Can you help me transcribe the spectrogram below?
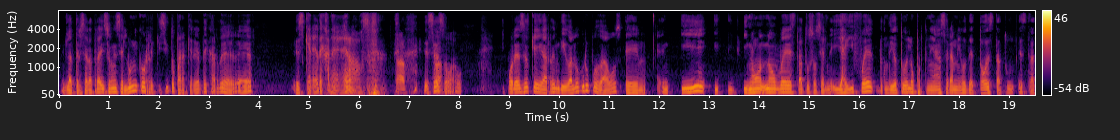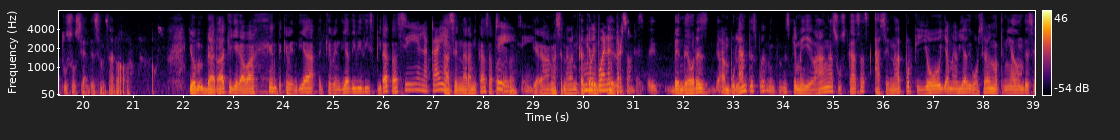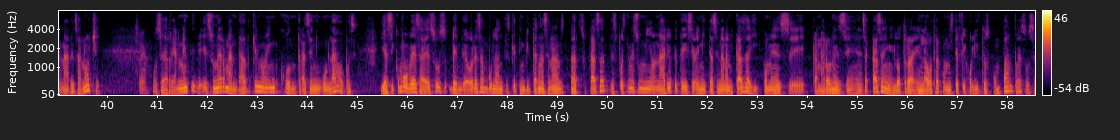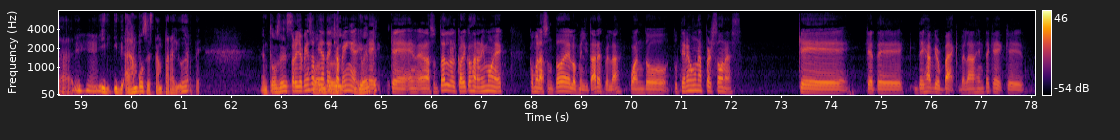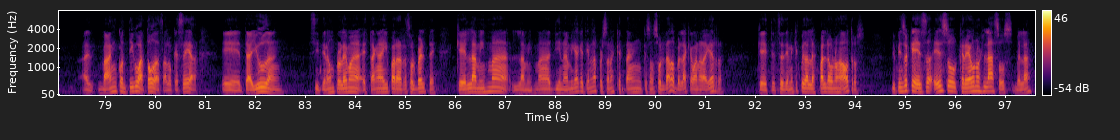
La tercera tradición es el único requisito para querer dejar de beber, es querer dejar de beber, vamos. claro. Es eso, vamos. Por eso es que llega rendido a los grupos, vamos, eh, y, y, no, no ve estatus social. Y ahí fue donde yo tuve la oportunidad de ser amigos de todo estatus, estatus social de San Salvador. Yo, verdad que llegaba gente que vendía, que vendía DVDs piratas Sí, en la calle. a cenar a mi casa, pues, Sí, ¿verdad? sí. Llegaban a cenar a mi casa. Muy buenas eh, personas. eh, eh, vendedores ambulantes, pues, ¿me entiendes? Que me llevaban a sus casas a cenar porque yo ya me había divorciado y no tenía dónde cenar esa noche. Sí. O sea, realmente es una hermandad que no encontrás en ningún lado, pues. Y así como ves a esos vendedores ambulantes que te invitan a cenar a su casa, después tenés un millonario que te dice venite a cenar a mi casa y comes eh, camarones en esa casa, en el otro, en la otra comiste frijolitos con pan, pues, o sea, y, y ambos están para ayudarte. Entonces, Pero yo pienso, fíjate, Chapín, eh, yo que, que en el asunto de los alcohólicos anónimos es como el asunto de los militares, ¿verdad? Cuando tú tienes unas personas que, que te, they have your back, ¿verdad? Gente que, que van contigo a todas, a lo que sea, eh, te ayudan, si tienes un problema, están ahí para resolverte, que es la misma, la misma dinámica que tienen las personas que están, que son soldados, ¿verdad? Que van a la guerra que se tienen que cuidar la espalda unos a otros. Yo pienso que eso, eso crea unos lazos, ¿verdad?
